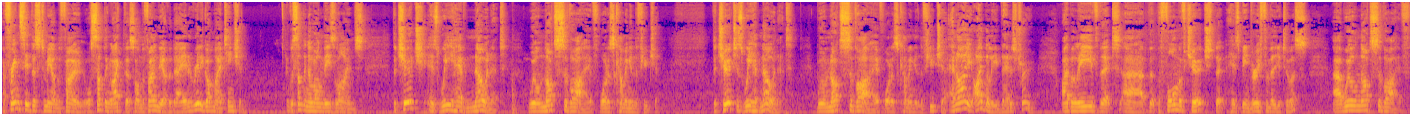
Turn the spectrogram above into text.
a friend said this to me on the phone, or something like this on the phone the other day, and it really got my attention. It was something along these lines The church, as we have known it, will not survive what is coming in the future. The church, as we have known it, will not survive what is coming in the future. And I, I believe that is true. I believe that, uh, that the form of church that has been very familiar to us uh, will not survive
